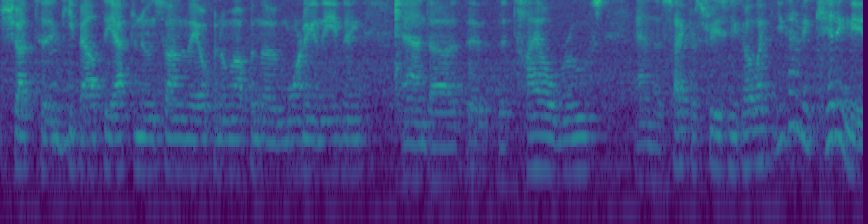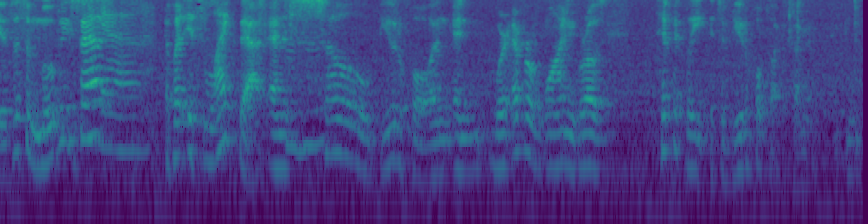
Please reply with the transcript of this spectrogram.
shut to keep out the afternoon sun, and they open them up in the morning and the evening, and uh, the, the tile roofs and the cypress trees, and you go like, you got to be kidding me! Is this a movie set? Yeah. But it's like that, and it's mm-hmm. so beautiful. And, and wherever wine grows, typically it's a beautiful place. I mean,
